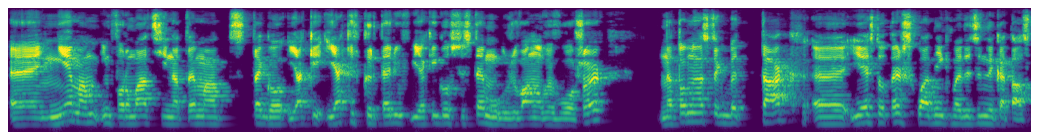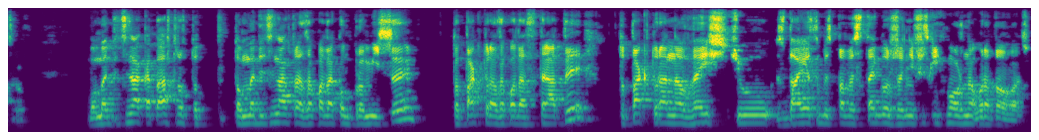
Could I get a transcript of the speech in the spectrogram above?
E, nie mam informacji na temat tego, jakie, jakich kryteriów i jakiego systemu używano we Włoszech Natomiast jakby tak, e, jest to też składnik medycyny katastrof. Bo medycyna katastrof to, to medycyna, która zakłada kompromisy, to ta, która zakłada straty, to ta, która na wejściu zdaje sobie sprawę z tego, że nie wszystkich można uratować.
